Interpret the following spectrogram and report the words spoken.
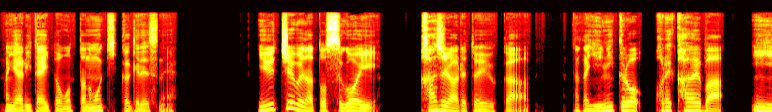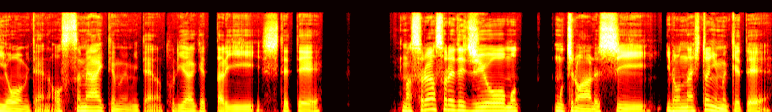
まあ、やりたいと思ったのもきっかけですね。YouTube だとすごいカジュアルというか、なんかユニクロこれ買えばいいよみたいなおすすめアイテムみたいな取り上げたりしてて、まあそれはそれで需要ももちろんあるし、いろんな人に向けて、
